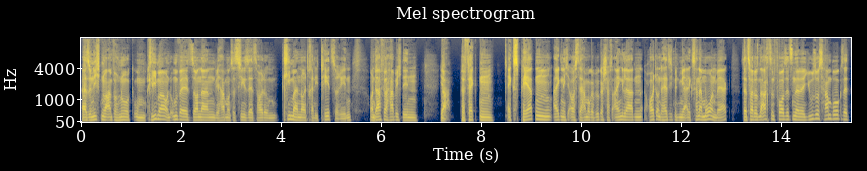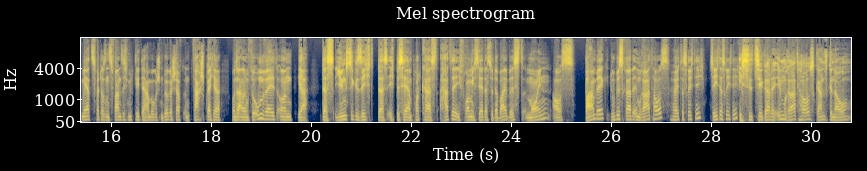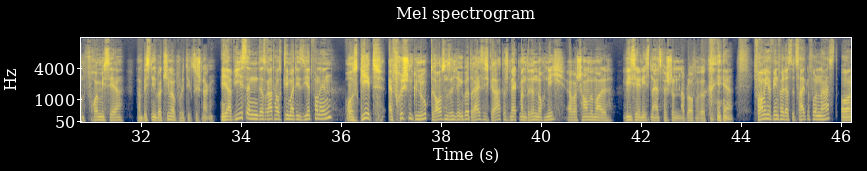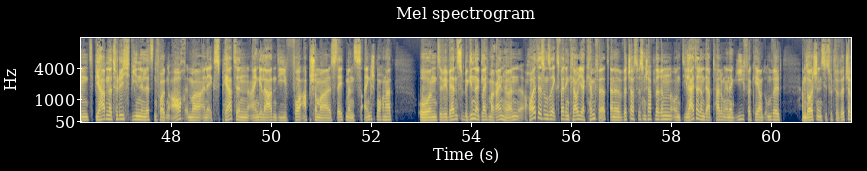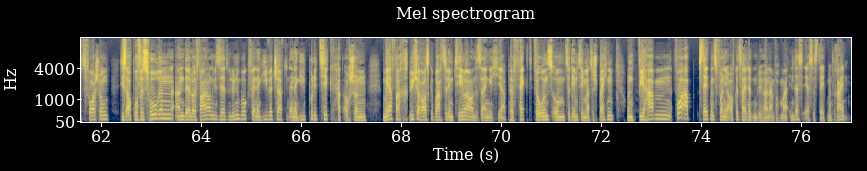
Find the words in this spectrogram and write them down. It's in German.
Also nicht nur einfach nur um Klima und Umwelt, sondern wir haben uns das Ziel gesetzt, heute um Klimaneutralität zu reden. Und dafür habe ich den ja, perfekten Experten eigentlich aus der Hamburger Bürgerschaft eingeladen. Heute unterhält sich mit mir Alexander Mohrenberg, seit 2018 Vorsitzender der Jusos Hamburg, seit März 2020 Mitglied der Hamburgischen Bürgerschaft und Fachsprecher unter anderem für Umwelt und ja, das jüngste Gesicht, das ich bisher im Podcast hatte. Ich freue mich sehr, dass du dabei bist. Moin aus Barmbek, du bist gerade im Rathaus, höre ich das richtig? Sehe ich das richtig? Ich sitze hier gerade im Rathaus, ganz genau, und freue mich sehr, mal ein bisschen über Klimapolitik zu schnacken. Ja, wie ist denn das Rathaus klimatisiert von innen? Oh, es geht. Erfrischend genug. Draußen sind ja über 30 Grad, das merkt man drin noch nicht. Aber schauen wir mal, wie es hier in den nächsten ein, zwei Stunden ablaufen wird. Ja. Ich freue mich auf jeden Fall, dass du Zeit gefunden hast. Und wir haben natürlich, wie in den letzten Folgen auch, immer eine Expertin eingeladen, die vorab schon mal Statements eingesprochen hat. Und wir werden zu Beginn da gleich mal reinhören. Heute ist unsere Expertin Claudia Kempfert, eine Wirtschaftswissenschaftlerin und die Leiterin der Abteilung Energie, Verkehr und Umwelt am Deutschen Institut für Wirtschaftsforschung. Sie ist auch Professorin an der Leuphana Universität Lüneburg für Energiewirtschaft und Energiepolitik, hat auch schon mehrfach Bücher rausgebracht zu dem Thema und ist eigentlich ja perfekt für uns, um zu dem Thema zu sprechen. Und wir haben vorab Statements von ihr aufgezeichnet und wir hören einfach mal in das erste Statement rein.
